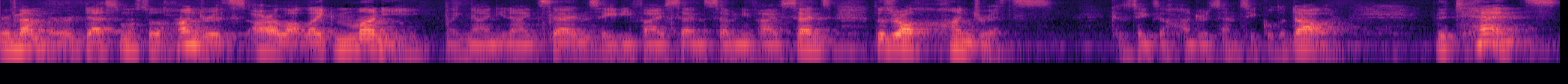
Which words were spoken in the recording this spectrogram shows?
Remember, decimals to the hundredths are a lot like money, like 99 cents, 85 cents, 75 cents. Those are all hundredths, because it takes 100 cents equal to a dollar. The tenths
